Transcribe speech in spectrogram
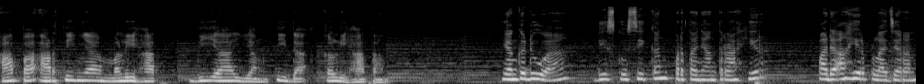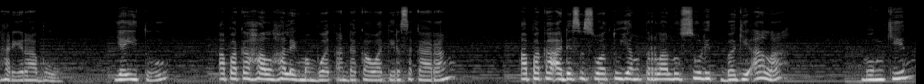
apa artinya melihat dia yang tidak kelihatan. Yang kedua, diskusikan pertanyaan terakhir pada akhir pelajaran hari Rabu, yaitu apakah hal-hal yang membuat Anda khawatir sekarang? Apakah ada sesuatu yang terlalu sulit bagi Allah? Mungkin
